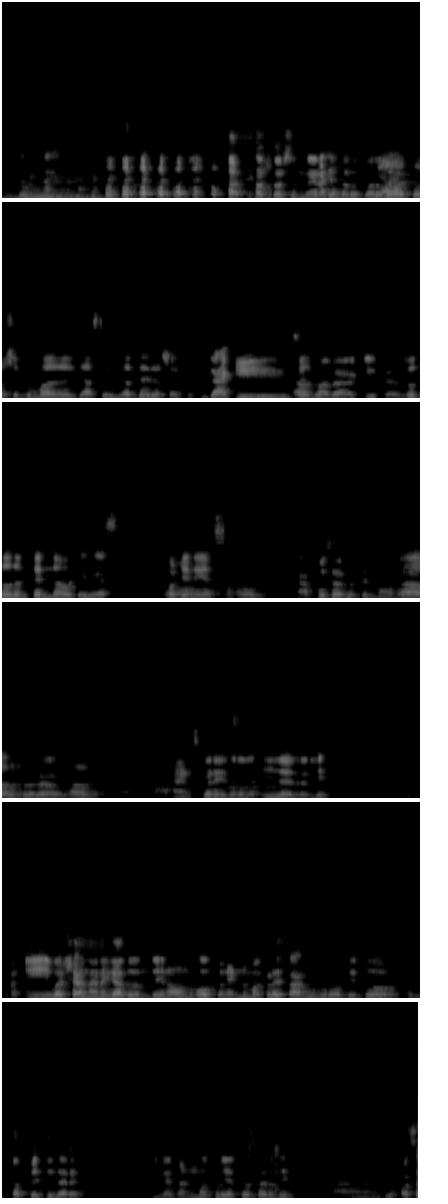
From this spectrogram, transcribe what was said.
ಹತ್ತು ವರ್ಷ ವರ್ಷದ ಮೇಲೆ ಆಯ್ತು. ವರ್ಷ? ತುಂಬಾ ಜಾಸ್ತಿ ಹದಿನೈದು ವರ್ಷ ಆಯ್ತು. ಜಾಕಿ. ಸಿನಿಮಾದ ಗೀತೆ two thousand ten fourteen years fourteen years ಹೌದು. ಅಪ್ಪು ಸರ್ ಸಿನಿಮಾ ಹೌದು. ಹ್ಯಾಂಡ್ಸ್ ಬೇರೆ ಇದರಲ್ಲಿ ಇದೆ ಅದರಲ್ಲಿ. ಈ ವರ್ಷ ನನಗೆ ಅದೊಂದು ಏನೋ ಒಂದು ಹೋಪ್ ಹೆಣ್ಣು ಮಕ್ಕಳೇ ಸಾಂಗ್ ಗುರು ಅಂದಿದ್ದು ತಪ್ಪು ಎತ್ತಿದ್ದಾರೆ ಈಗ ಗಂಡು ಮಕ್ಕಳು ಎತ್ತೋ ಸರದಿ. ಇದು ಹೊಸ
